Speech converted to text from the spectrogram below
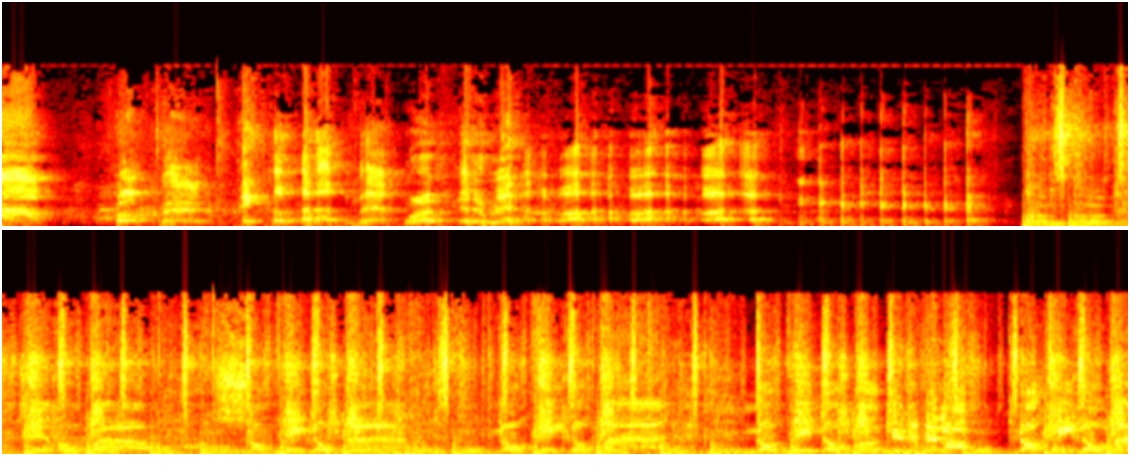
Wow. No pay no mind. No pay no mind. No pay no mind. No pay no mind.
